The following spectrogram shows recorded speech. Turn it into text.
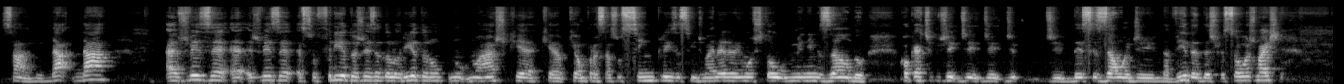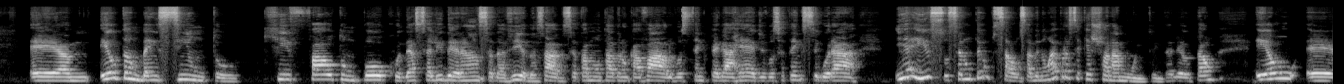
sabe? Dá, dá às vezes é, é, às vezes é, é, sofrido, às vezes é dolorido, não, não, não acho que é, que é, que, é, um processo simples, assim, de maneira nenhuma estou minimizando qualquer tipo de, de, de, de decisão de, da vida das pessoas, mas é, eu também sinto que falta um pouco dessa liderança da vida, sabe? Você está montado no cavalo, você tem que pegar a rédea, você tem que segurar, e é isso, você não tem opção, sabe? Não é para se questionar muito, entendeu? Então, eu é,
